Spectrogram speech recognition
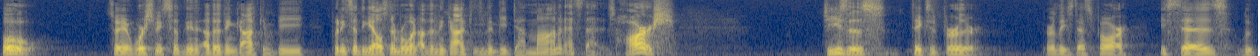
Whoa. So yeah, worshiping something other than God can be, putting something else, number one, other than God can even be demonic. That's that is harsh. Jesus takes it further, or at least as far. He says, Luke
